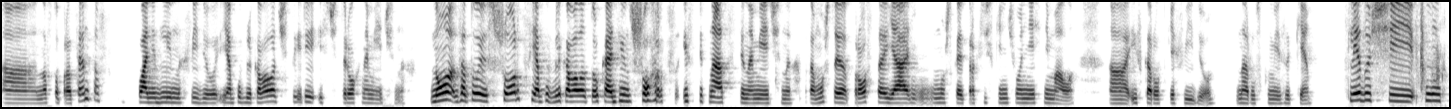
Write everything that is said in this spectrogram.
на 100% в плане длинных видео. Я публиковала 4 из 4 намеченных. Но зато из шортс я публиковала только один шортс из 15 намеченных, потому что просто я, можно сказать, практически ничего не снимала а, из коротких видео на русском языке. Следующий пункт,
